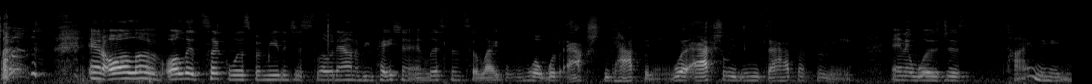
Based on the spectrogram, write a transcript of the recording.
and all of all it took was for me to just slow down and be patient and listen to like what was actually happening, what actually needed to happen for me, and it was just timing.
